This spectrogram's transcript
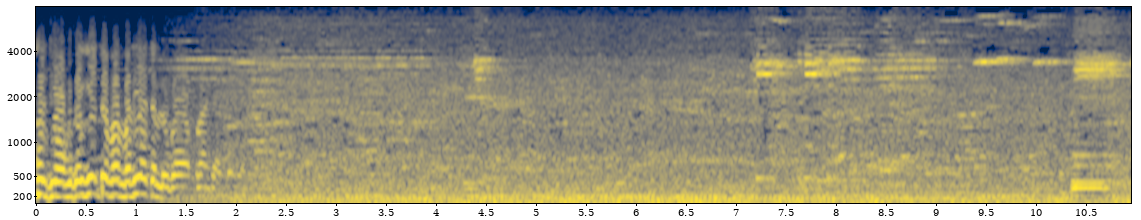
ਸਹਿਯੋਗ ਦੇਈਏ ਤੇ ਵਧੀਆ ਚੱਲੂਗਾ ਆਪਣਾ ਜੱਟ ਸਰ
